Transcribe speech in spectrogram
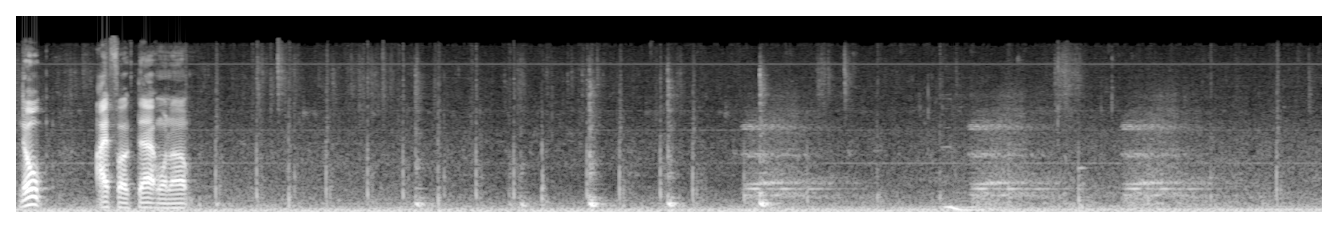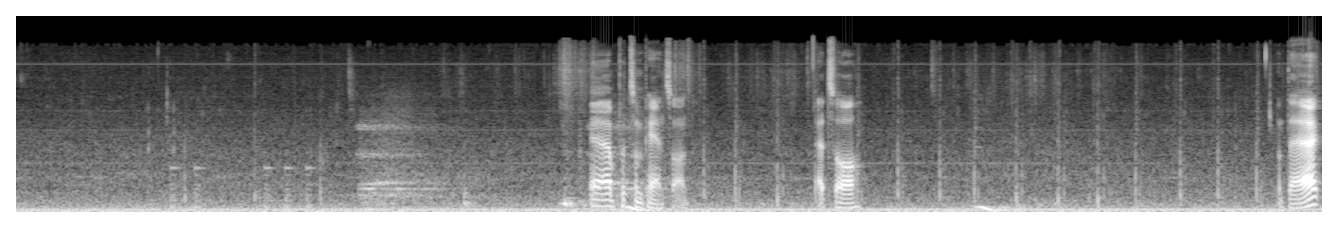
Nope. I fucked that one up. Put some pants on. That's all. What the heck?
